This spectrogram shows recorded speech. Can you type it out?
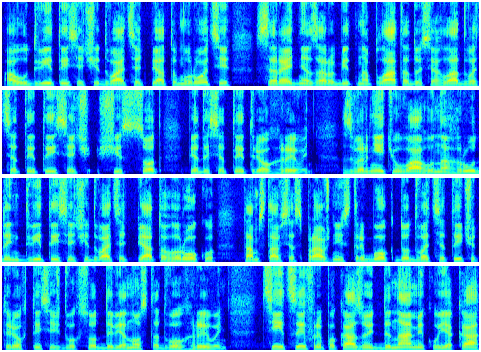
А у 2025 році середня заробітна плата досягла 20 тисяч 653 гривень. Зверніть увагу на грудень 2025 року. Там стався справжній стрибок до 24 тисяч 292 гривень. Ці цифри показують динаміку, яка,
